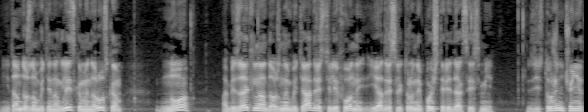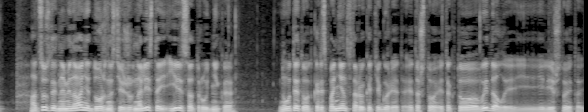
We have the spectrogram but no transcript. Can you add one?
И там должно быть и на английском, и на русском, но обязательно должны быть адрес, телефон и адрес электронной почты редакции СМИ. Здесь тоже ничего нет. Отсутствует наименование должности журналиста или сотрудника. Ну, вот это вот корреспондент второй категории. Это, это что? Это кто выдал или что это?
